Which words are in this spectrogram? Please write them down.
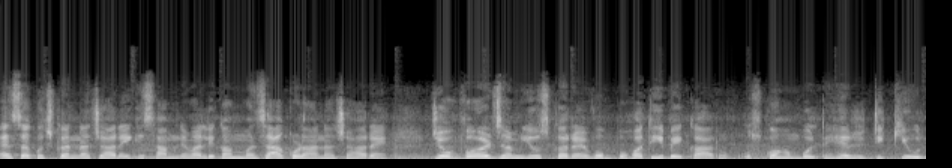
ऐसा कुछ करना चाह रहे हैं कि सामने वाले का मज़ाक उड़ाना चाह रहे हैं। जो वर्ड्स हम यूज़ कर रहे हैं वो बहुत ही बेकार हों, उसको हम बोलते हैं रिडिक्यूल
